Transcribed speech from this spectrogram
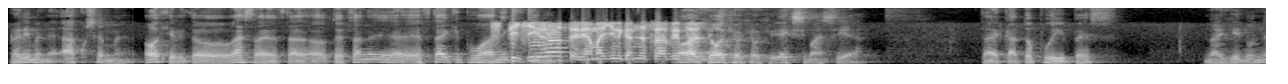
Περίμενε, άκουσε με. Όχι, ρε, το, άστα 7. Το 7 είναι 7 εκεί που ανήκει. Στη χειρότερη, άμα γίνει καμιά στραβή Όχι, πάλι. όχι, όχι, όχι. Έχει σημασία. Τα 100 που είπες να γίνουν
